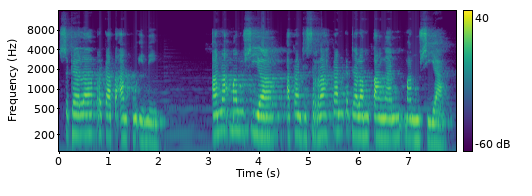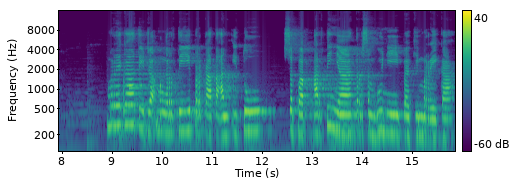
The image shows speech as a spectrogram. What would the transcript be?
segala perkataanku ini. Anak manusia akan diserahkan ke dalam tangan manusia." Mereka tidak mengerti perkataan itu, sebab artinya tersembunyi bagi mereka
